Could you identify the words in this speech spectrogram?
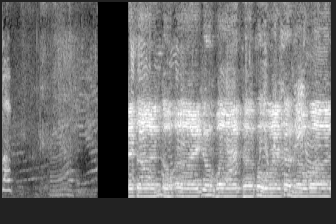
ปั๊บสันตุเอ่ยยุวัฏป่วยทนวัฏ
